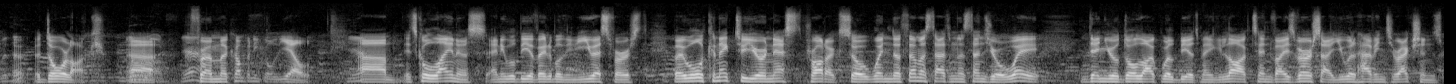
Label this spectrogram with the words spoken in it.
A, a door lock uh, from a company called Yale. Um, it's called Linus, and it will be available in the US first. But it will connect to your Nest product. So when the thermostat understands your way, then your door lock will be automatically locked, and vice versa. You will have interactions.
